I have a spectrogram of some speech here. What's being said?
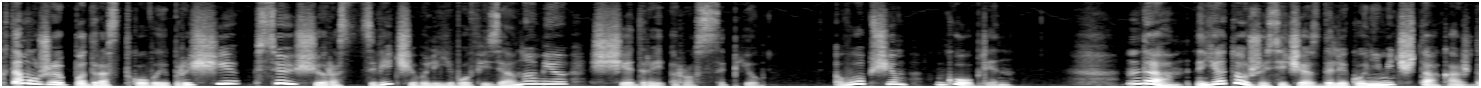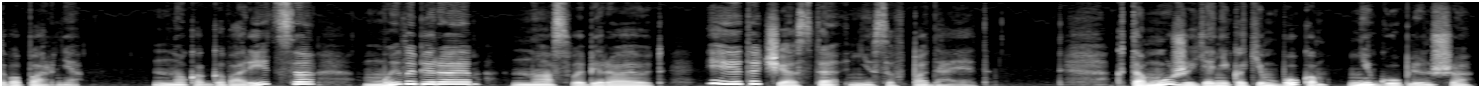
К тому же подростковые прыщи все еще расцвечивали его физиономию щедрой россыпью. В общем, гоблин. Да, я тоже сейчас далеко не мечта каждого парня. Но, как говорится, мы выбираем, нас выбирают, и это часто не совпадает. К тому же я никаким боком не гоблинша,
